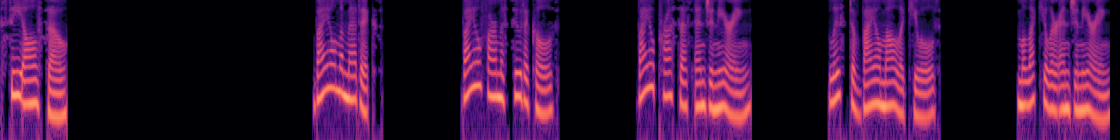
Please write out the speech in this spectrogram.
See also Biomimetics Biopharmaceuticals Bioprocess engineering List of biomolecules Molecular engineering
